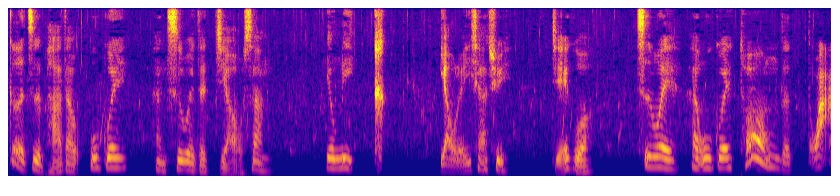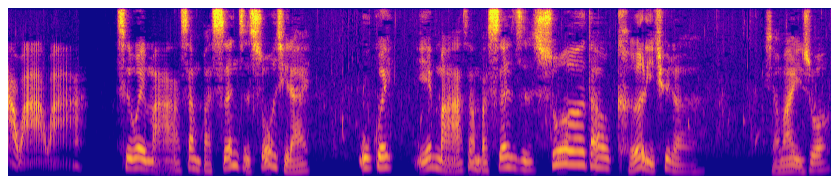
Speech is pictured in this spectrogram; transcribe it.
各自爬到乌龟和刺猬的脚上，用力咬了一下去。结果，刺猬和乌龟痛的哇哇哇！刺猬马上把身子缩起来，乌龟也马上把身子缩到壳里去了。小蚂蚁说。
